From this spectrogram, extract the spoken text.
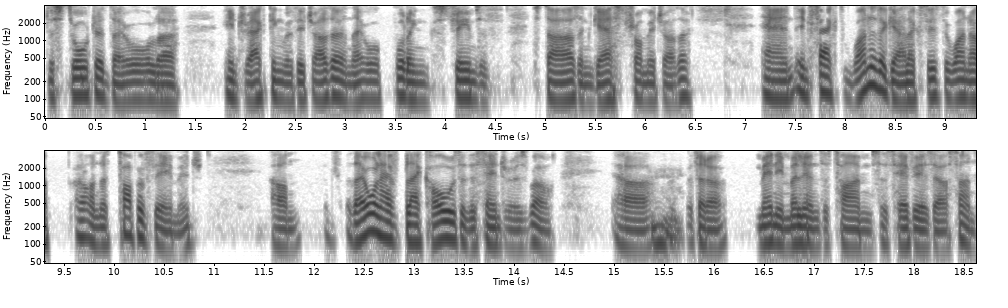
distorted. They're all uh, interacting with each other, and they're all pulling streams of stars and gas from each other. And in fact, one of the galaxies, the one up on the top of the image, um, they all have black holes at the center as well, uh, mm. that are many millions of times as heavy as our sun.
